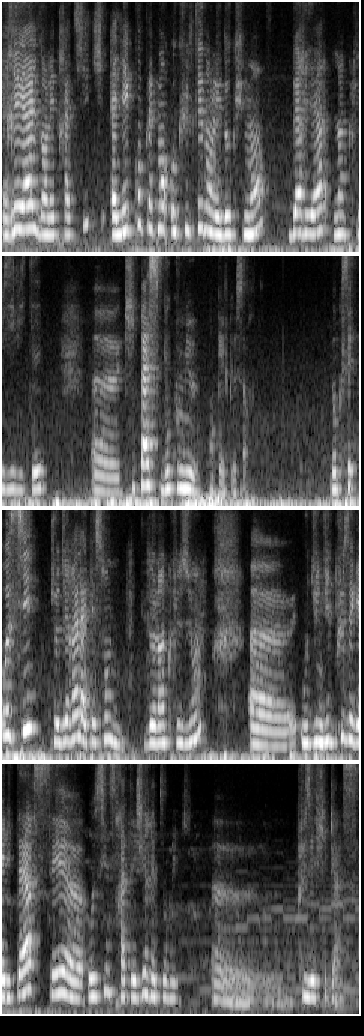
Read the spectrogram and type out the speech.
réelle dans les pratiques, elle est complètement occultée dans les documents derrière l'inclusivité qui passe beaucoup mieux, en quelque sorte. Donc c'est aussi, je dirais, la question de l'inclusion euh, ou d'une ville plus égalitaire, c'est euh, aussi une stratégie rhétorique euh, plus efficace.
